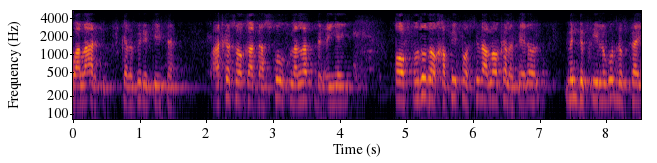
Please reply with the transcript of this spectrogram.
waa la arki kala waxaad ka soo qaadaa suuf la laf bixiyey oo fudud oo khafiif oo sidaa loo kala seedo mandabkii lagu dhuftay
